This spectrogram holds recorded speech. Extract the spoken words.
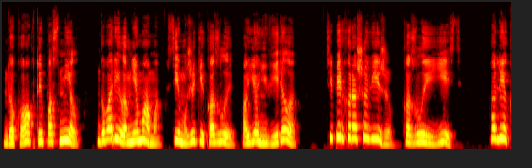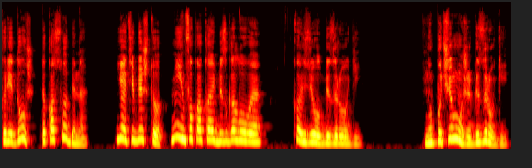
«Да как ты посмел? Говорила мне мама, все мужики козлы, а я не верила. Теперь хорошо вижу, козлы и есть. А лекари душ так особенно. Я тебе что, нимфа какая безголовая? Козел безрогий. Ну почему же безрогий?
